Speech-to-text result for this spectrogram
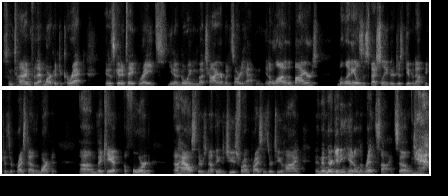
some time for that market to correct and it's going to take rates, you know, going much higher, but it's already happening. And a lot of the buyers, millennials especially, they're just giving up because they're priced out of the market. Um, they can't afford a house. There's nothing to choose from. Prices are too high, and then they're getting hit on the rent side. So, yeah,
